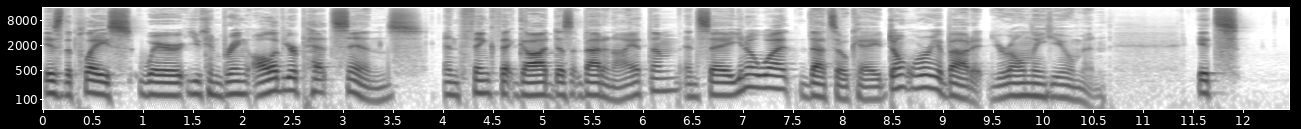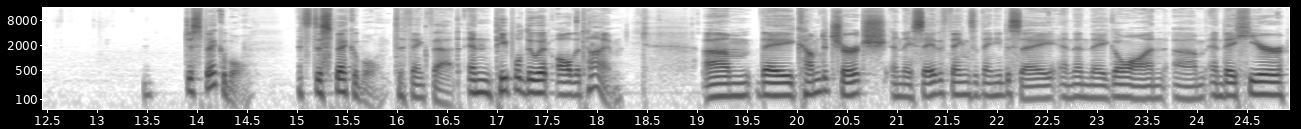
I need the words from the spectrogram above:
is the place where you can bring all of your pet sins and think that God doesn't bat an eye at them and say, "You know what? That's okay. Don't worry about it. You're only human." It's despicable. It's despicable to think that. And people do it all the time. Um, they come to church and they say the things that they need to say, and then they go on um, and they hear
